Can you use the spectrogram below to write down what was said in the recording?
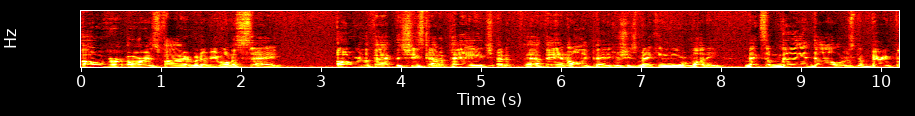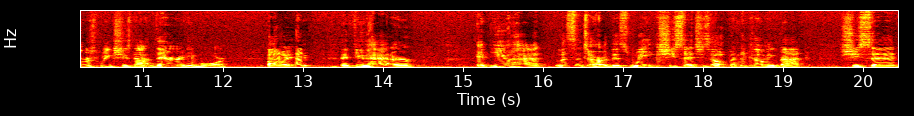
over or is fired, whatever you want to say, over the fact that she's got a page, a fan only page where she's making more money, makes a million dollars the very first week she's not there anymore. By the way, if, if you had her, if you had listened to her this week, she said she's open to coming back. She said,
